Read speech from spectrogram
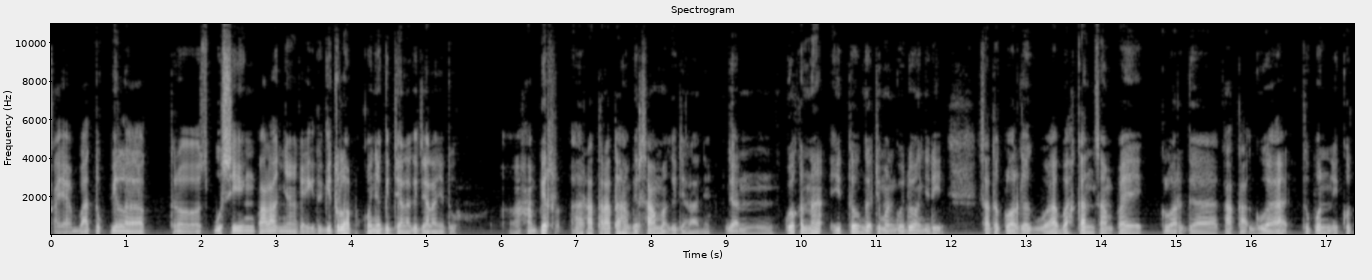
kayak batuk pilek terus pusing palanya kayak gitu gitulah pokoknya gejala-gejalanya tuh hampir eh, rata-rata hampir sama gejalanya. Dan gue kena itu nggak cuman gue doang. Jadi satu keluarga gue bahkan sampai keluarga kakak gue itu pun ikut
